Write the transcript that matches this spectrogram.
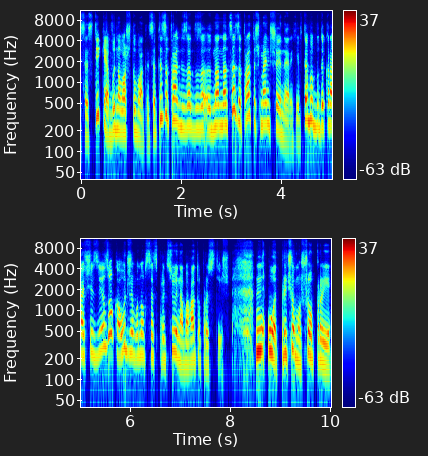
стільки, аби налаштуватися. Ти затра... за... за... на... на це затратиш менше енергії. В тебе буде кращий зв'язок, а отже, воно все спрацює набагато простіше. От причому, що при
